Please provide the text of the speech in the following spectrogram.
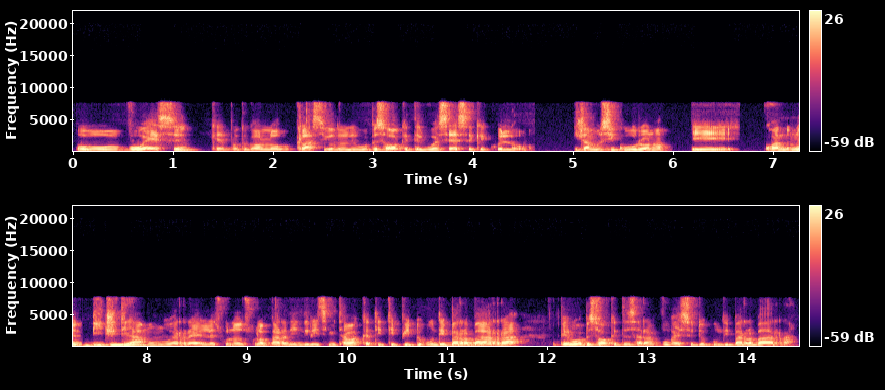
VS, che è il protocollo classico del WebSocket, e il VSS, che è quello, diciamo, sicuro, no? E quando noi digitiamo un URL sulla, sulla barra di indirizzi, mettiamo http barra barra, per WebSocket sarà vs 2 barra barra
